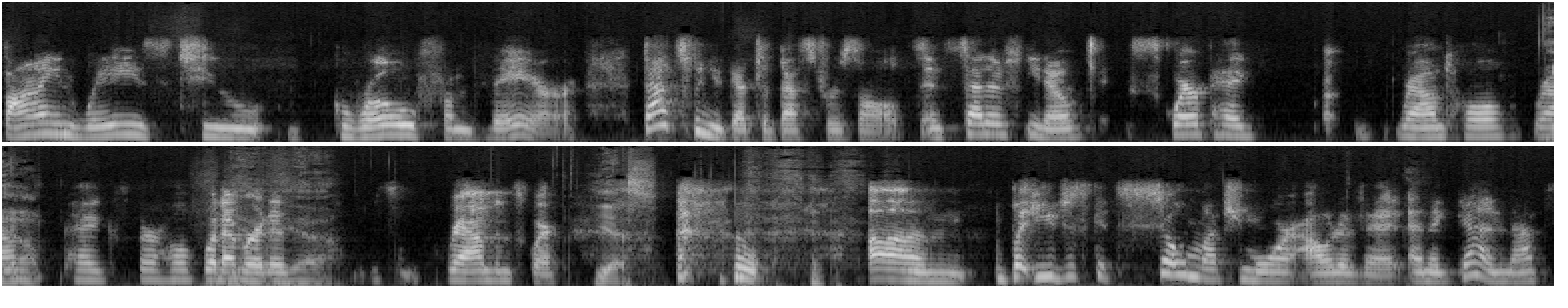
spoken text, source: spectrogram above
find ways to grow from there. That's when you get the best results. Instead of, you know, square peg, uh, round hole, round Yeah. peg, square hole, whatever Yeah, it is, round and square. Yes. um, but you just get so much more out of it. And again, that's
